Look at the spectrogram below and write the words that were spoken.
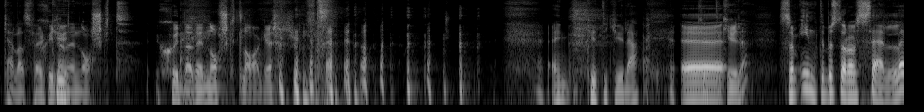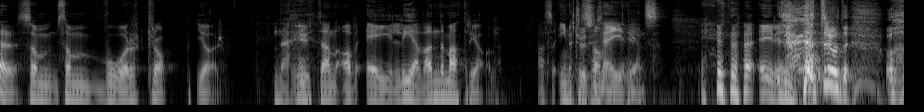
Kallas för Skyddande norskt. Skyddade norskt lager. en kutikula. Eh, Kul. som inte består av celler, som, som vår kropp gör. Nej. Utan av ej levande material. Alltså inte Jag tror du skulle säga aliens. aliens. Jag trodde... Åh.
